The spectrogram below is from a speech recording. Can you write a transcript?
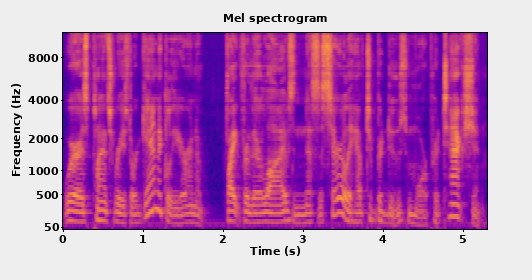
whereas plants raised organically are in a fight for their lives and necessarily have to produce more protection.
